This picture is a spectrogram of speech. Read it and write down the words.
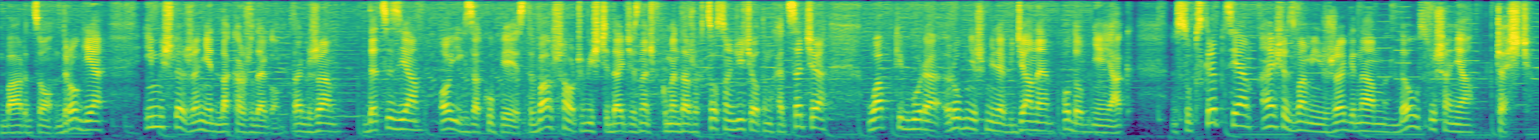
bardzo drogie i myślę, że nie dla każdego. Także decyzja o ich zakupie jest Wasza. Oczywiście dajcie znać w komentarzach, co sądzicie o tym headsetie. Łapki w górę również mile widziane, podobnie jak subskrypcje. A ja się z Wami żegnam. Do usłyszenia. Cześć!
